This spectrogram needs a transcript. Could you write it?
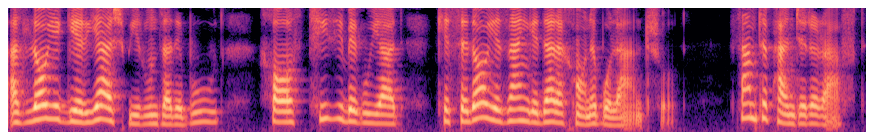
از لای گریهش بیرون زده بود خواست چیزی بگوید که صدای زنگ در خانه بلند شد. سمت پنجره رفت.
